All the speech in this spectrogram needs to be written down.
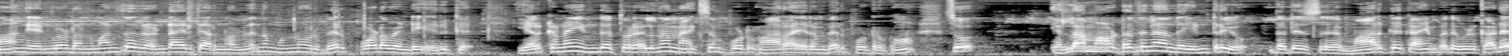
நாங்கள் எங்களோட அனுமானத்தில் ரெண்டாயிரத்தி அறநூறுலேருந்து முந்நூறு பேர் போட வேண்டிய இருக்குது ஏற்கனவே இந்த துறையில் தான் மேக்ஸிமம் போட்டிருக்கோம். ஆறாயிரம் பேர் போட்டிருக்கோம். ஸோ எல்லா மாவட்டத்திலும் அந்த இன்டர்வியூ தட் இஸ் மார்க்குக்கு ஐம்பது விழுக்காடு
